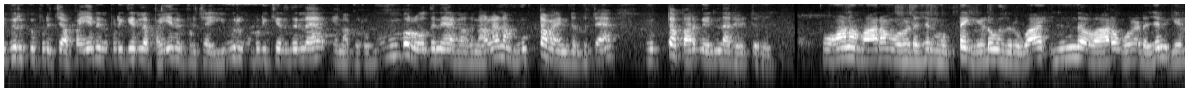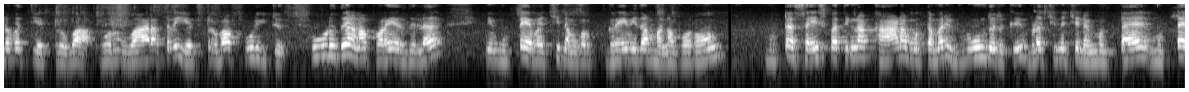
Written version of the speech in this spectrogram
இவருக்கு பிடிச்சா பையனுக்கு பிடிக்கிறதில்ல பையனுக்கு பிடிச்சா இவருக்கு பிடிக்கிறது இல்லை எனக்கு ரொம்ப ரோதனையாக அதனால் நான் முட்டை வாங்கிட்டு வந்துட்டேன். முட்டை பாருங்கள் என்ன ரேட்டுன்னு போன வாரம் ஒரு டஜன் முட்டை எழுபது ரூபா இந்த வாரம் ஒரு டஜன் எழுபத்தி எட்டு ரூபா. ஒரு வாரத்தில் எட்டு ரூபா கூடிட்டு கூடுது ஆனால் குறையறதில்ல. இந்த முட்டையை வச்சு நமக்கு ஒரு கிரேவி தான் பண்ண போகிறோம் முட்டை சைஸ் பார்த்திங்கன்னா காடை முட்டை மாதிரி இவ்வளோண்டு இருக்குது இவ்வளோ சின்ன சின்ன முட்டை. முட்டை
